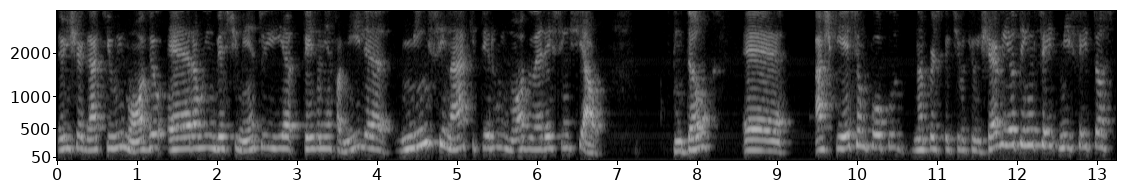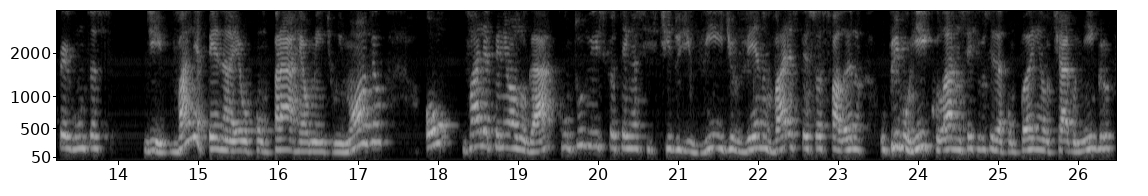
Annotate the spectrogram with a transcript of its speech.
eu enxergar que o imóvel era um investimento e fez a minha família me ensinar que ter um imóvel era essencial. Então, é, acho que esse é um pouco na perspectiva que eu enxergo, e eu tenho fei me feito as perguntas de vale a pena eu comprar realmente um imóvel ou vale a pena eu alugar? Com tudo isso que eu tenho assistido de vídeo, vendo várias pessoas falando, o primo rico lá, não sei se vocês acompanham, o Thiago Nigro,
